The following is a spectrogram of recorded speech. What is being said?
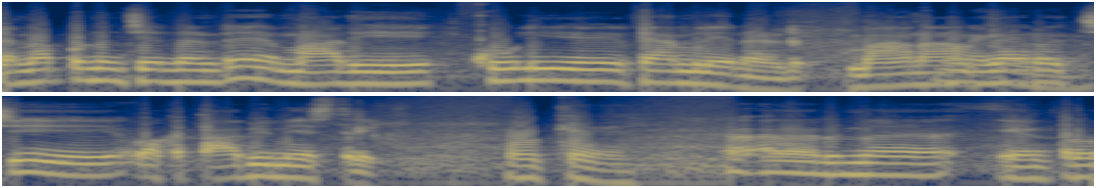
చిన్నప్పటి నుంచి ఏంటంటే మాది కూలీ ఫ్యామిలీనండి. మా నాన్నగారు వచ్చి ఒక తాబీ మేస్త్రి. ఓకే. ఇంటర్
